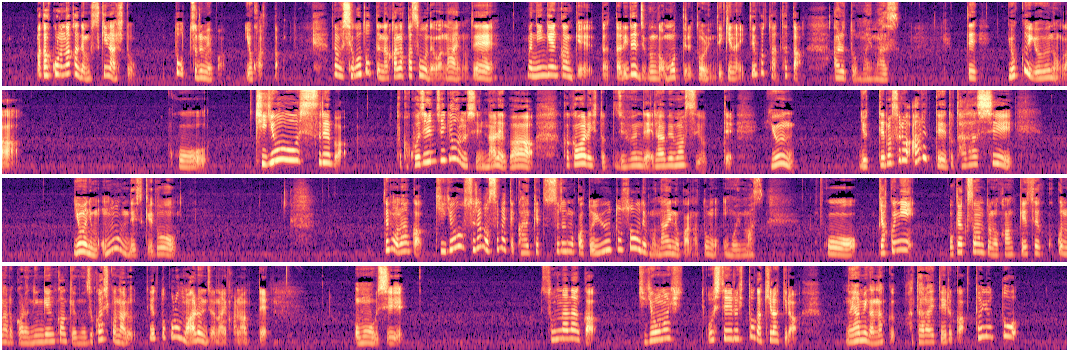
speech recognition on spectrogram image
まあ、学校の中でも好きな人とつるめばよかった。でも仕事ってなかなかそうではないので、まあ、人間関係だったりで自分が思ってる通りにできないっていうことは多々あると思います。で、よく言うのが、こう、起業をすればとか個人事業主になれば関わる人って自分で選べますよって言うん言って、まあ、それはある程度正しいようにも思うんですけどでもなんか起業すれば全て解決するのかというとそうでもないのかなとも思います。こう逆にお客さんとの関係性が濃くなるから人間関係難しくなるっていうところもあるんじゃないかなって思うしそんななんか起業のをしている人がキラキラ悩みがなく働いているかというと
